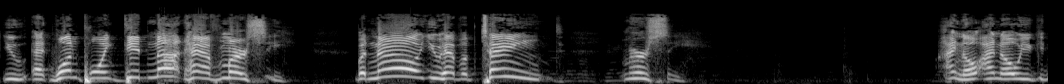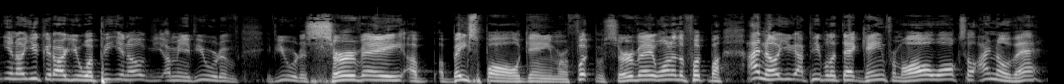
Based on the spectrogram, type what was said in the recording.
you at one point did not have mercy, but now you have obtained mercy. I know, I know you could, you know, you could argue what, you know, I mean, if you were to, if you were to survey a, a baseball game or a football, survey one of the football, I know you got people at that game from all walks, I know that.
